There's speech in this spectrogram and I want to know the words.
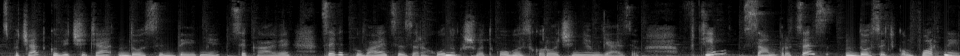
Спочатку відчуття досить дивні, цікаві. Це відбувається за рахунок швидкого скорочення м'язів. Втім, сам процес досить комфортний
